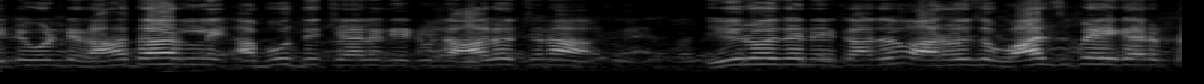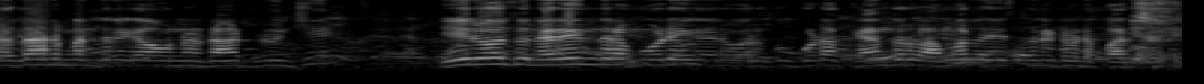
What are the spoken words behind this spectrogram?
ఇటువంటి రహదారుల్ని అభివృద్ధి చేయాలనేటువంటి ఆలోచన ఈ రోజనే కాదు ఆ రోజు వాజ్పేయి గారు ప్రధానమంత్రిగా ఉన్న నాటి నుంచి ఈ రోజు నరేంద్ర మోడీ గారి వరకు కూడా కేంద్రంలో అమలు చేస్తున్నటువంటి పరిస్థితి.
